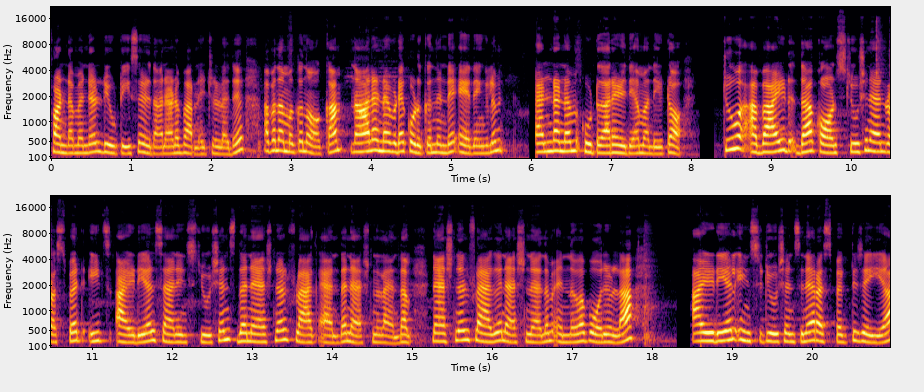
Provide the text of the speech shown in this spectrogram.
ഫണ്ടമെൻ്റൽ ഡ്യൂട്ടീസ് എഴുതാനാണ് പറഞ്ഞിട്ടുള്ളത് അപ്പോൾ നമുക്ക് നോക്കാം നാലെണ്ണം ഇവിടെ കൊടുക്കുന്നുണ്ട് ഏതെങ്കിലും രണ്ടെണ്ണം കൂട്ടുകാർ എഴുതിയാൽ മതി കേട്ടോ to abide the constitution and respect its ideals and institutions the national flag and the national anthem national flag national anthem എന്നിവ പോലുള്ള ഐഡിയൽ ഇൻസ്റ്റിറ്റ്യൂഷൻസിനെ റെസ്പെക്റ്റ് ചെയ്യുക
